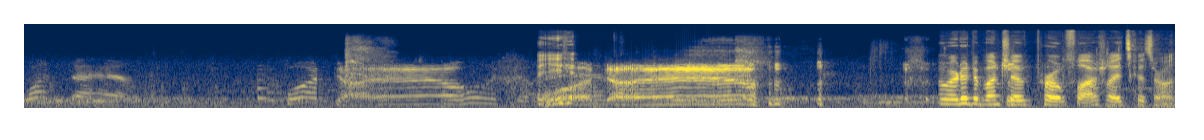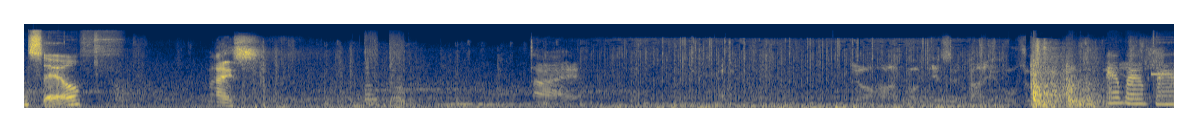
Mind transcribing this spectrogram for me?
What the hell? What the hell? But you- What the hell? I ordered a bunch of pro flashlights because they're on sale. nice. Alright. Your hard work is invaluable to me. Bow, bow, bow.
